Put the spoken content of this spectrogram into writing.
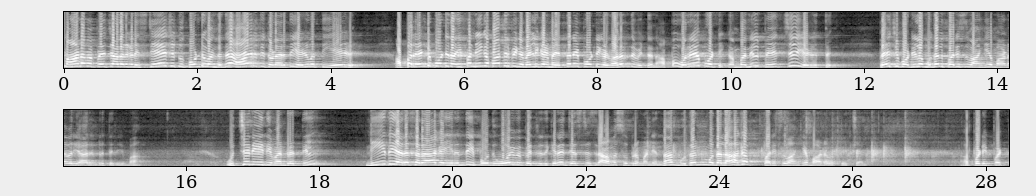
மாணவ பேச்சாளர்களை ஸ்டேஜுக்கு கொண்டு வந்தது ஆயிரத்தி தொள்ளாயிரத்தி எழுபத்தி ஏழு. அப்போ ரெண்டு போட்டி தான். இப்போ நீங்கள் பார்த்துருப்பீங்க வெள்ளிக்கிழமை எத்தனை போட்டிகள் வளர்ந்து விட்டன. அப்போ ஒரே போட்டி கம்பனில் பேச்சு எழுத்து. பேச்சு போட்டியில் முதல் பரிசு வாங்கிய மாணவர் யார் என்று தெரியுமா? உச்சநீதிமன்றத்தில் நீதி அரசராக இருந்து இப்போது ஓய்வு பெற்றிருக்கிற ஜஸ்டிஸ் ராமசுப்பிரமணியன் தான் முதன் முதலாக பரிசு வாங்கிய மாணவ பேச்சாளர். அப்படிப்பட்ட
